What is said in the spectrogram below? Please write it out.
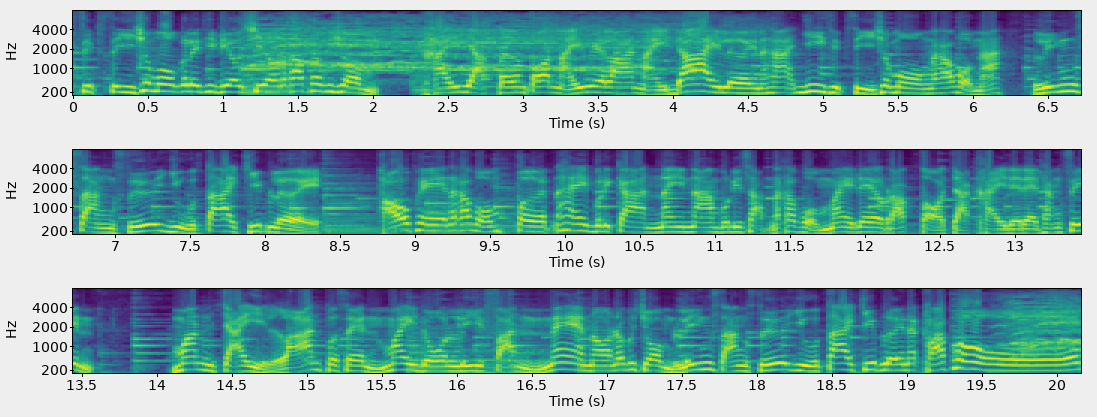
24 ชั่วโมงกันเลยทีเดียวเชียวนะครับท่านผู้ชม ใครอยากเติมตอนไหนเวลาไหนได้เลยนะฮะ 24 ชั่วโมงนะครับผมนะ ลิงก์สั่งซื้ออยู่ใต้คลิปเลยเ a าเพนะครับผม เปิดให้บริการในนามบริษัทนะครับผมไม่ได้รับต่อจากใครใดๆทั้งสิ้น มั่นใจล้านเปอร์เซ็นต์ไม่โดนรีฟัน แน่นอนท่านผู้ชม ลิงก์สั่งซื้ออยู่ใต้คลิปเลยนะครับผม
